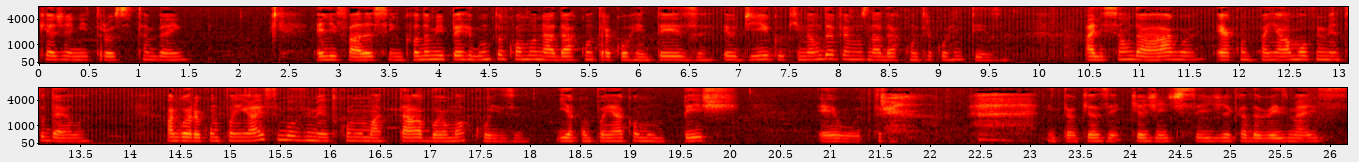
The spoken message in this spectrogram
que a Jenny trouxe também, ele fala assim: quando me perguntam como nadar contra a correnteza, eu digo que não devemos nadar contra a correnteza. A lição da água é acompanhar o movimento dela. Agora, acompanhar esse movimento como uma tábua é uma coisa, e acompanhar como um peixe é outra. Então, que a gente, seja cada vez mais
